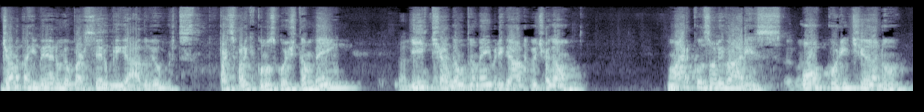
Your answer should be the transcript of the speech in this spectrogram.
Jonathan Ribeiro, meu parceiro, obrigado, viu, por participar aqui conosco hoje também. Valeu, e Tiagão também, obrigado, viu, Tiagão? Marcos Olivares, o corintiano.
